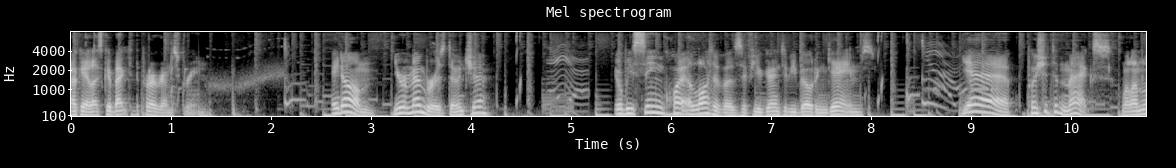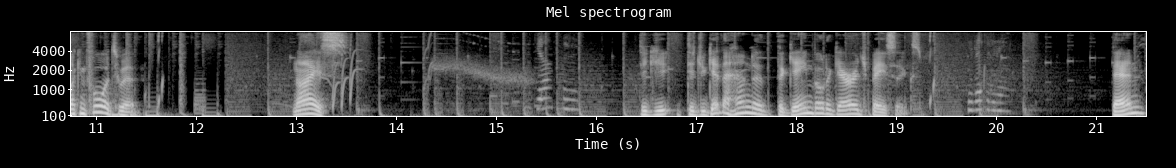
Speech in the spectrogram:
Okay, let's go back to the program screen. Hey Dom, you remember us, don't you? You'll be seeing quite a lot of us if you're going to be building games. Yeah, push it to the max. Well, I'm looking forward to it. Nice. Did you did you get the hand of the Game Builder Garage basics? Then,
